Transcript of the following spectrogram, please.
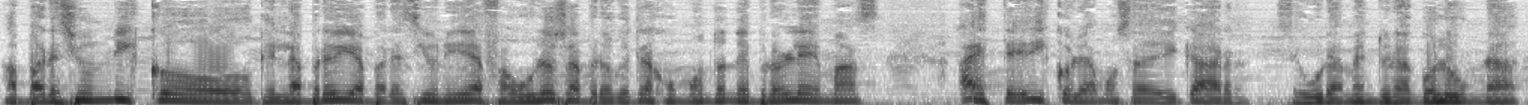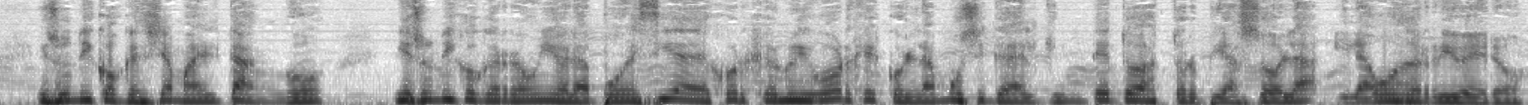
apareció un disco que en la previa parecía una idea fabulosa, pero que trajo un montón de problemas. A este disco le vamos a dedicar seguramente una columna. Es un disco que se llama El Tango y es un disco que reunió la poesía de Jorge Luis Borges con la música del quinteto Astor Piazzolla y la voz de Rivero.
